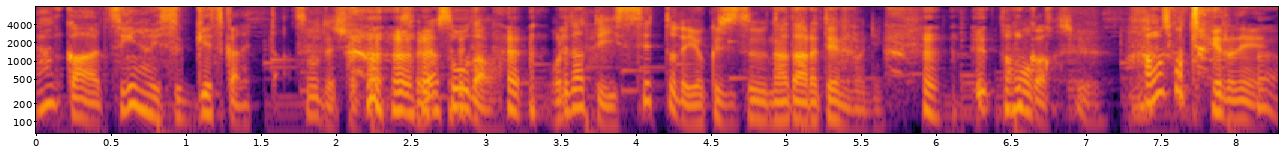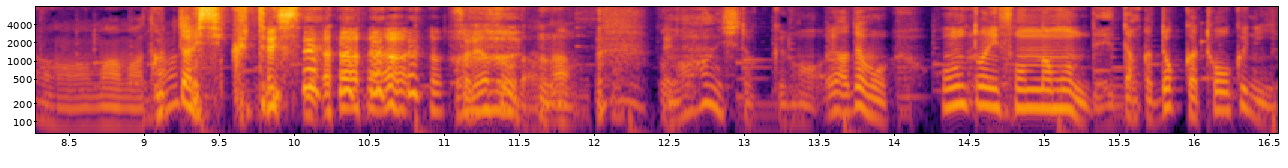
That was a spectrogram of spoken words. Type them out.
なんか次の日すっげえ疲れてた。そうでしょそりゃそうだわ。俺だって1セットで翌日うなだれてんのに。なんか楽しかったけどね。あーまあまあぐったりしてぐったりして。たそりゃそうだわな。うん。何したっけな。いやでも本当にそんなもんでなんかどっか遠くに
